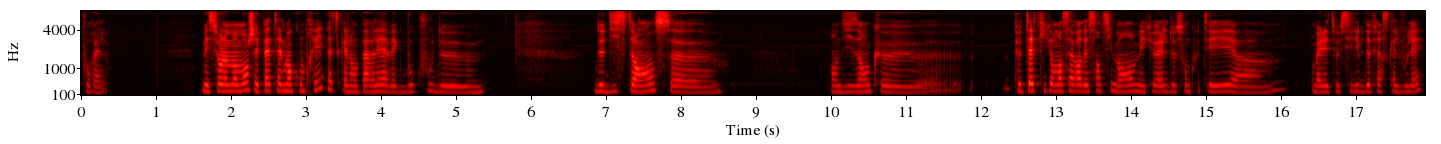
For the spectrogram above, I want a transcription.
pour elle. Mais sur le moment, j'ai pas tellement compris parce qu'elle en parlait avec beaucoup de, de distance, euh, en disant que peut-être qu'il commence à avoir des sentiments, mais qu'elle, de son côté, euh, bah, elle était aussi libre de faire ce qu'elle voulait.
